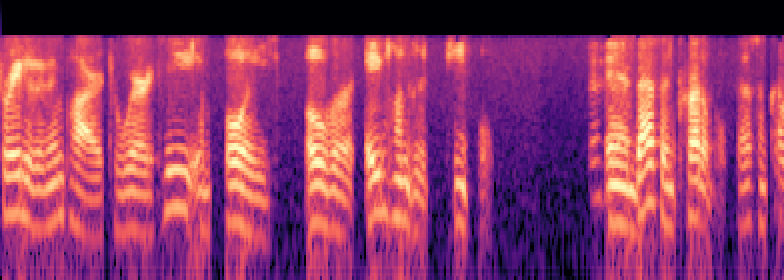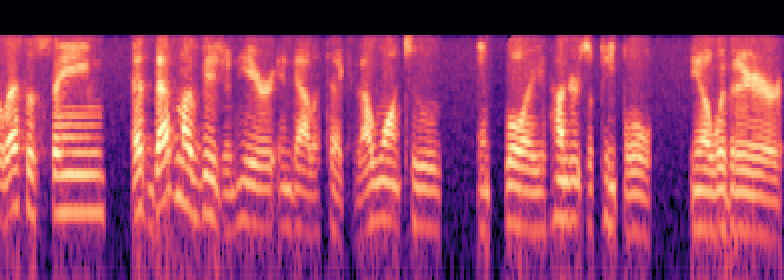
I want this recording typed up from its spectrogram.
created an empire to where he employs over 800 people, Mhm. and that's incredible. That's incredible. That's the same. That's that's my vision here in Dallas, Texas. I want to employ hundreds of people. You know, whether they're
